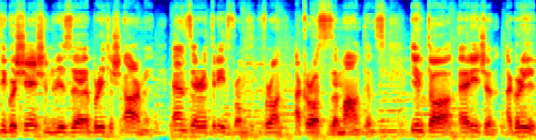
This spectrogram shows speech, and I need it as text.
negotiation with the British army, and the retreat from the front across the mountains into a region agreed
